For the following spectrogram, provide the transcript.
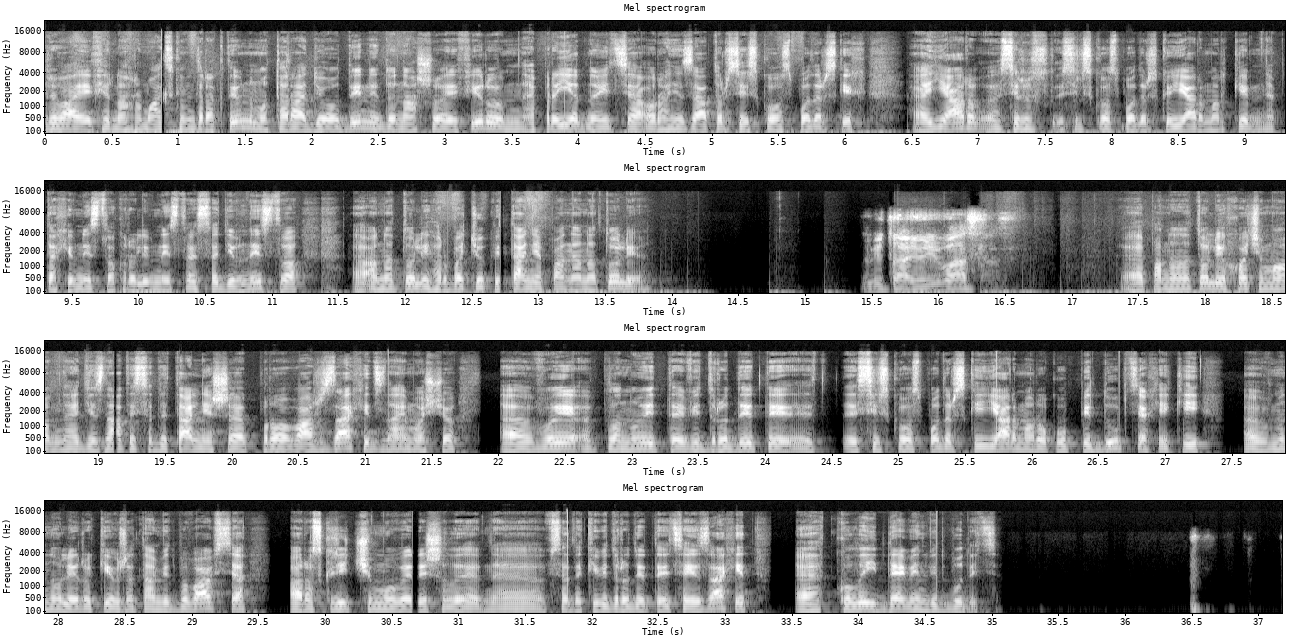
Триває ефір на громадському інтерактивному та радіо 1. І до нашого ефіру е, приєднується організатор сільськогосподарських е, яр е, сільськогосподарської ярмарки птахівництва, кролівництва і садівництва Анатолій Горбатюк. Вітання, пане Анатолію. Вітаю і вас. Пане Анатолію, хочемо дізнатися детальніше про ваш захід. Знаємо, що ви плануєте відродити сільськогосподарський ярмарок у Піддубцях, який в минулі роки вже там відбувався. А розкажіть, чому ви вирішили е, все-таки відродити цей захід, е, коли і де він відбудеться?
